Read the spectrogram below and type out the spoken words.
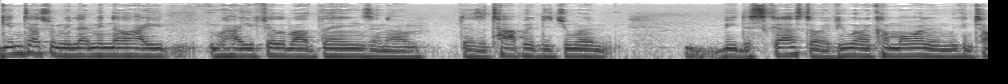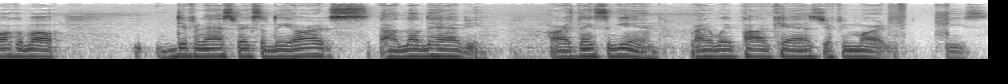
get in touch with me. Let me know how you how you feel about things. And um, there's a topic that you want to be discussed, or if you want to come on and we can talk about different aspects of the arts, I'd love to have you. All right, thanks again. Write Away Podcast, Jeffrey Martin. Peace.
